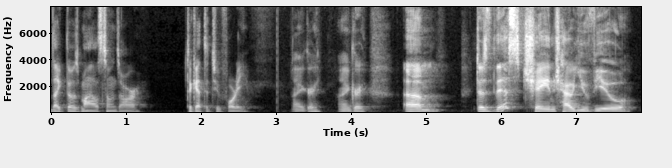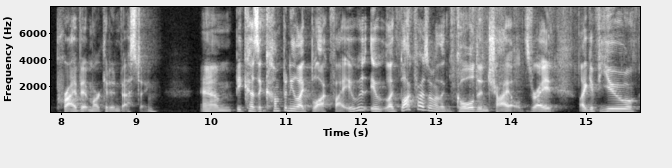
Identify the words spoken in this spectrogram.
like those milestones, are to get to 240. I agree. I agree. Um, does this change how you view private market investing? Um, because a company like BlockFi, it was it, like BlockFi is one of the golden childs, right? Like if you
